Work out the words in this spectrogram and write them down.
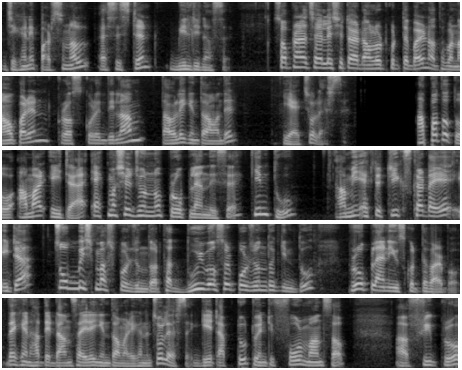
যেখানে পার্সোনাল অ্যাসিস্ট্যান্ট বিল্ট ইন আছে। সো আপনারা চাইলে সেটা ডাউনলোড করতে পারেন, অথবা নাও পারেন। ক্রস করে দিলাম, তাহলে কিন্তু আমাদের এআই চলে আসছে। আপাতত আমার এইটা এক মাসের জন্য প্রো প্ল্যান দিছে, কিন্তু আমি একটা ট্রিক্স খাটায়ে এটা চব্বিশ মাস পর্যন্ত, অর্থাৎ দুই বছর পর্যন্ত কিন্তু প্রো প্ল্যান ইউজ করতে পারব। দেখেন হাতে ডান সাইডে কিন্তু আমার এখানে চলে আসছে। Get up to twenty four months of free pro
